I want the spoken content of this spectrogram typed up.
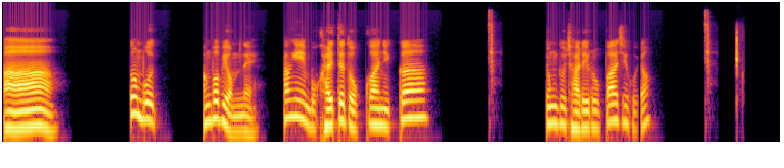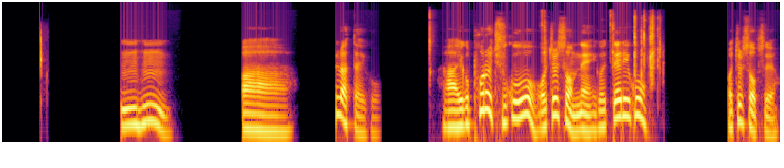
아 그건 뭐 방법이 없네. 상이 뭐 갈 데도 없고 하니까 이 정도 자리로 빠지고요. 음흠. 와, 큰일 났다 이거. 아, 이거 포를 주고 어쩔 수 없네. 이거 때리고 어쩔 수 없어요.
